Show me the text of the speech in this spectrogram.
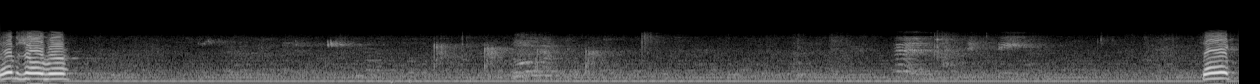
Service over. Six,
